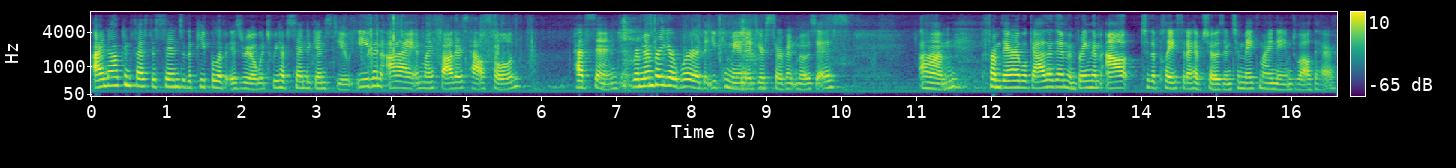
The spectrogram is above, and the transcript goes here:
I now confess the sins of the people of Israel which we have sinned against you. Even I and my father's household have sinned. Remember your word that you commanded your servant Moses. Um, from there I will gather them and bring them out to the place that I have chosen to make my name dwell there.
